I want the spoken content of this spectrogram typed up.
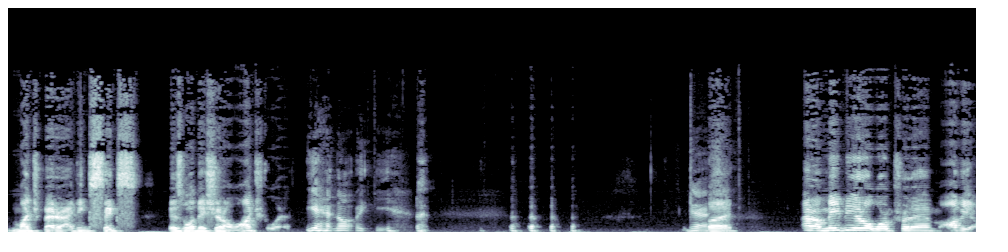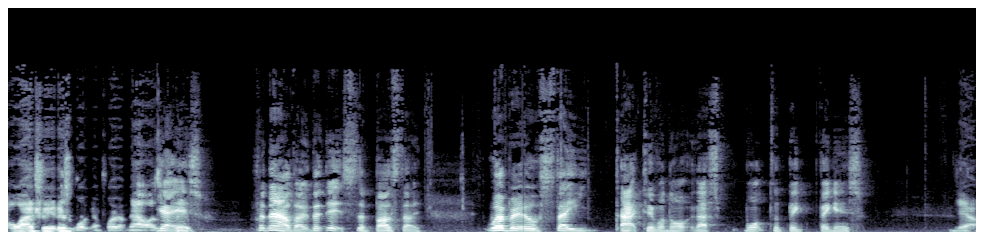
much better. I think six is what they should have launched with. Yeah, no. Yeah, yeah But so- I don't know. Maybe it'll work for them. Obviously, oh, actually, it is working for them now. yeah, it is. For now, though, it's the buzz, though. Whether it'll stay active or not, that's what the big thing is. Yeah.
